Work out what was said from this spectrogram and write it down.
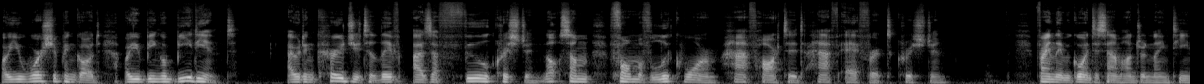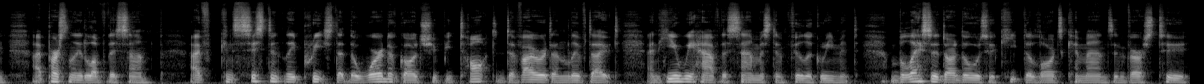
Are you worshipping God? Are you being obedient? I would encourage you to live as a full Christian, not some form of lukewarm, half hearted, half effort Christian. Finally, we go into Psalm 119. I personally love this psalm. I've consistently preached that the Word of God should be taught, devoured, and lived out, and here we have the psalmist in full agreement. Blessed are those who keep the Lord's commands in verse 2.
